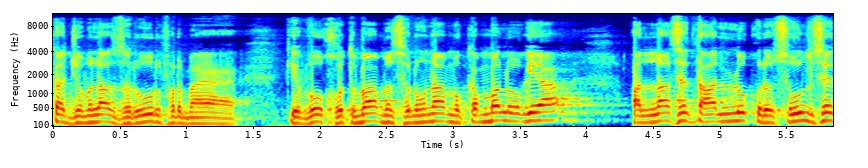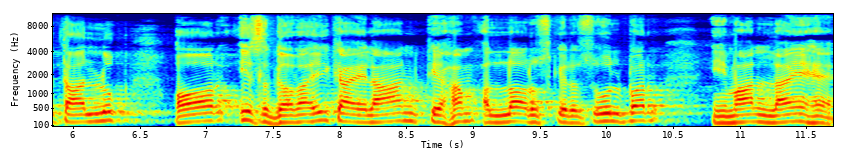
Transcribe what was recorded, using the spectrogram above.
کا جملہ ضرور فرمایا ہے کہ وہ خطبہ مصنوعہ مکمل ہو گیا، اللہ سے تعلق، رسول سے تعلق اور اس گواہی کا اعلان کہ ہم اللہ اور اس کے رسول پر ایمان لائے ہیں۔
